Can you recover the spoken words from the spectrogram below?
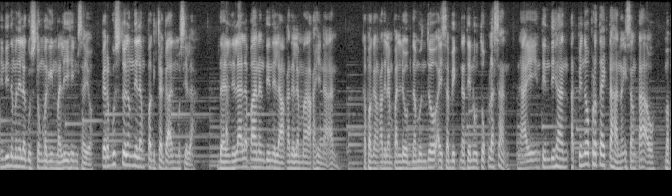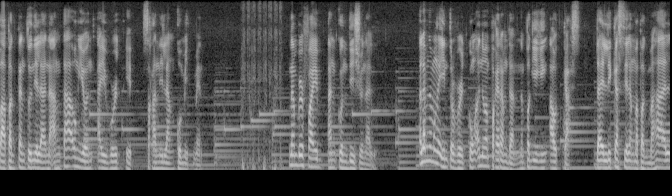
Hindi naman nila gustong maging malihim sa'yo, pero gusto lang nilang pagtyagaan mo sila. Dahil nilalabanan din nila ang kanilang mga kahinaan. Kapag ang kanilang panloob na mundo ay sabik na tinutuklasan, naiintindihan at pinoprotektahan ng isang tao, mapapagtanto nila na ang taong yon ay worth it sa kanilang commitment. Number 5. Unconditional alam ng mga introvert kung ano ang pakiramdam ng pagiging outcast dahil likas silang mapagmahal,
